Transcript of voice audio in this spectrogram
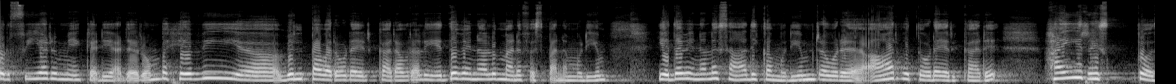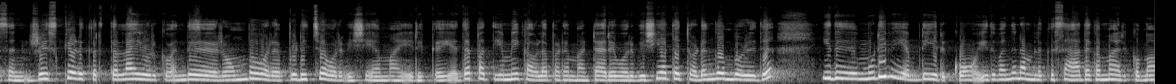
ஒரு ஃபியருமே கிடையாது. ரொம்ப ஹெவி வில் பவரோடு இருக்கார். அவரால் எது வேணாலும் மேனிஃபெஸ்ட் பண்ண முடியும். எதை வேணாலும் சாதிக்க முடியுன்ற ஒரு ஆர்வத்தோடு இருக்கார். ஹை ரிஸ்க் பர்சன் ரிஸ்க் எடுக்கிறதெல்லாம் இவருக்கு வந்து ரொம்ப ஒரு பிடிச்ச ஒரு விஷயமா இருக்குது எதை பற்றியுமே கவலைப்பட மாட்டார். ஒரு விஷயத்தை தொடங்கும் பொழுது இது முடிவு எப்படி இருக்கும்? இது வந்து நம்மளுக்கு சாதகமாக இருக்குமா?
